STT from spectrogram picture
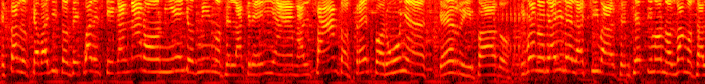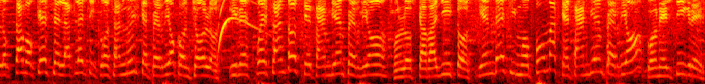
están los caballitos de Juárez que ganaron y ellos mismos se la creían. Al Santos, tres por uñas. ¡Qué rifado! Y bueno, de ahí de las chivas, en séptimo nos vamos al octavo, que es el Atlético San Luis que perdió con Cholos. Y después Santos que también perdió con los caballitos. Y en décimo Pumas que también perdió con el Tigres.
